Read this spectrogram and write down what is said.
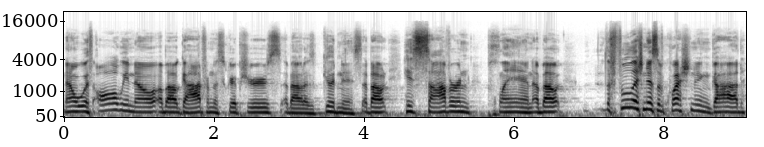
Now, with all we know about God from the scriptures, about his goodness, about his sovereign plan, about the foolishness of questioning God,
